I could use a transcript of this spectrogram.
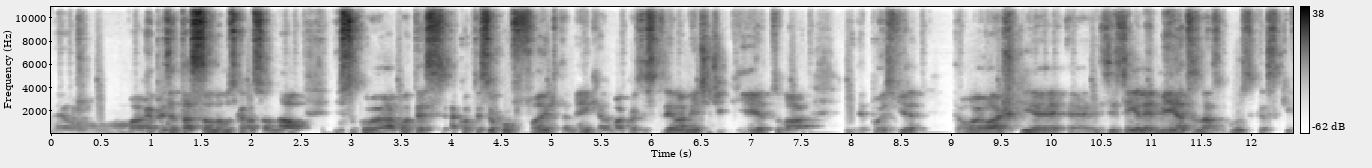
né, uma representação da música nacional, isso acontece, aconteceu com o funk também, que era uma coisa extremamente de gueto lá, e depois vira então, eu acho que é, é, existem elementos nas músicas que,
